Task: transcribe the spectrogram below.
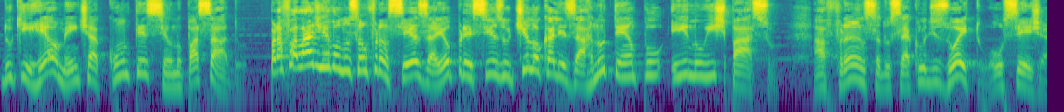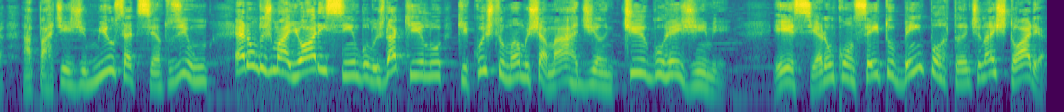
do que realmente aconteceu no passado. Para falar de Revolução Francesa, eu preciso te localizar no tempo e no espaço. A França do século XVIII, ou seja, a partir de 1701, era um dos maiores símbolos daquilo que costumamos chamar de Antigo Regime. Esse era um conceito bem importante na história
